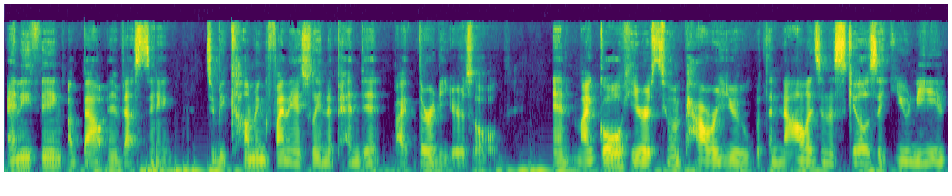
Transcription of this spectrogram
anything about investing to becoming financially independent by 30 years old. And my goal here is to empower you with the knowledge and the skills that you need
